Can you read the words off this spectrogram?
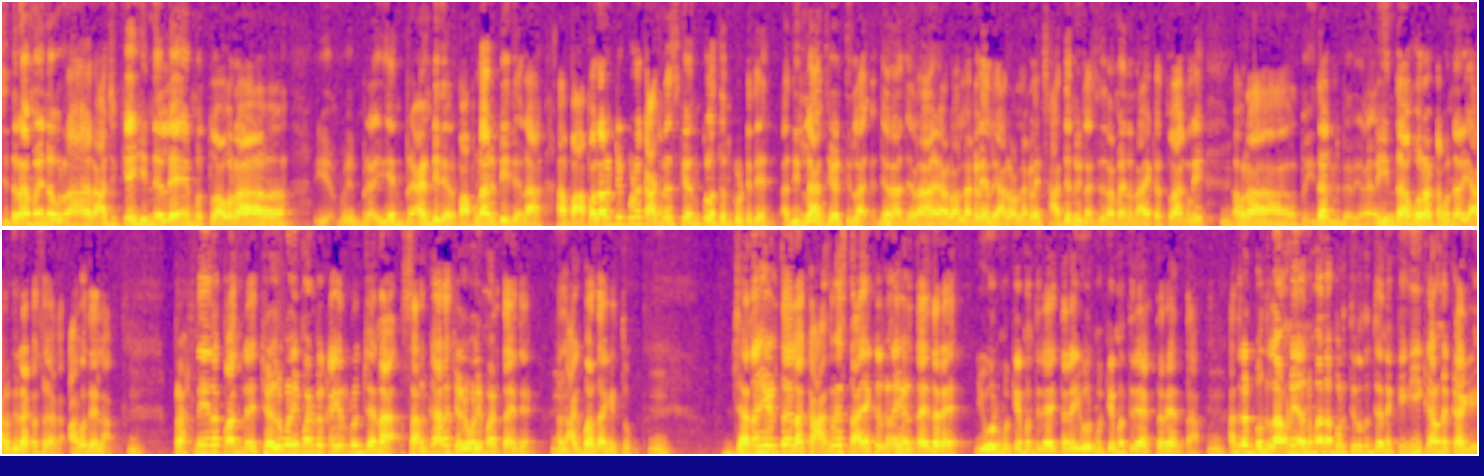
ಸಿದ್ದರಾಮಯ್ಯನವರ ರಾಜಕೀಯ ಹಿನ್ನೆಲೆ ಮತ್ತು ಅವರ ಏನ್ ಬ್ರ್ಯಾಂಡ್ ಇದೆಯಲ್ಲ ಪಾಪ್ಯುಲಾರಿಟಿ ಇದೆಯಲ್ಲ, ಆ ಪಾಪ್ಯುಲಾರಿಟಿ ಕೂಡ ಕಾಂಗ್ರೆಸ್ಗೆ ಅನುಕೂಲ ತಂದುಕೊಟ್ಟಿದೆ. ಅದಿಲ್ಲ ಅಂತ ಹೇಳ್ತಿಲ್ಲ. ಜನ ಜನ ಯಾರು ಅಲ್ಲಗಳೆಯಲ್ಲ ಯಾರು ಅಲ್ಲಗಳಿಗೆ ಸಾಧ್ಯನೂ ಇಲ್ಲ. ಸಿದ್ದರಾಮಯ್ಯನ ನಾಯಕತ್ವ ಆಗಲಿ, ಅವರ ಇದಾಗಲಿ, ಅಹಿಂದ ಹೋರಾಟವನ್ನು ಯಾರು ನಿರಾಕರಿಸ ಆಗೋದೇ ಇಲ್ಲ. ಪ್ರಶ್ನೆ ಏನಪ್ಪಾ ಅಂದ್ರೆ, ಚಳುವಳಿ ಮಾಡ್ಬೇಕಾಗಿರೋ ಜನ, ಸರ್ಕಾರ ಚಳುವಳಿ ಮಾಡ್ತಾ ಇದೆ. ಅದು ಆಗ್ಬಾರ್ದಾಗಿತ್ತು. ಜನ ಹೇಳ್ತಾ ಇಲ್ಲ ಕಾಂಗ್ರೆಸ್ ನಾಯಕರುಗಳೇ ಹೇಳ್ತಾ ಇದ್ದಾರೆ ಇವ್ರು ಮುಖ್ಯಮಂತ್ರಿ ಆಗ್ತಾರೆ ಇವ್ರು ಮುಖ್ಯಮಂತ್ರಿ ಆಗ್ತಾರೆ ಅಂತ. ಅಂದ್ರೆ ಬದಲಾವಣೆ ಅನುಮಾನ ಬರ್ತಿರೋದು ಜನಕ್ಕೆ ಈ ಕಾರಣಕ್ಕಾಗಿ.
